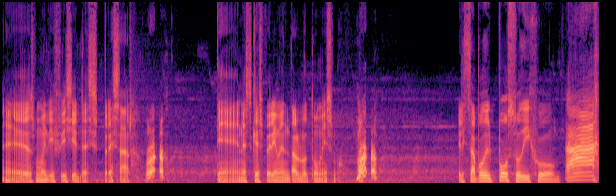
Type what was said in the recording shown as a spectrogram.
Es muy difícil de expresar. Tienes que experimentarlo tú mismo. El sapo del pozo dijo, Ah,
